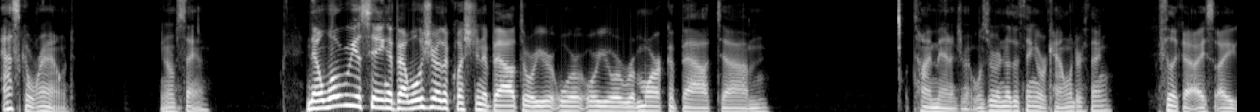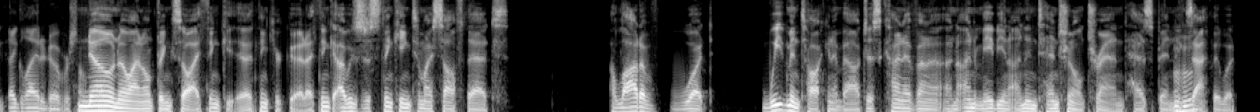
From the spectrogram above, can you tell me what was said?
ask around. You know what I'm saying? Now, what were you saying about? What was your other question about, or your or or your remark about um, time management? Was there another thing or a calendar thing? I feel like I, I, I glided over something. No, no, I don't think so. I think I think you're good. I think I was just thinking to myself that a lot of what we've been talking about, just kind of an, an maybe an unintentional trend, has been mm-hmm. exactly what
